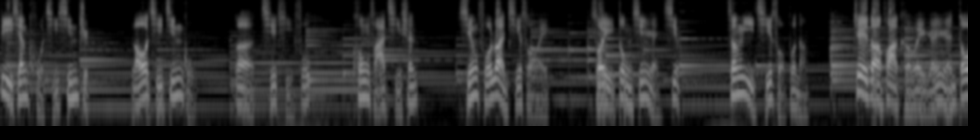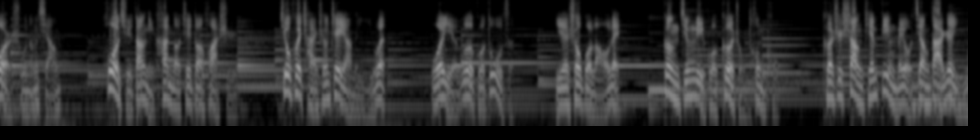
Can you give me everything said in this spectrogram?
必先苦其心志，劳其筋骨，饿其体肤，空乏其身，行拂乱其所为，所以动心忍性，增益其所不能。”这段话可谓人人都耳熟能详。或许当你看到这段话时，就会产生这样的疑问：我也饿过肚子，也受过劳累，更经历过各种痛苦，可是上天并没有降大任于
